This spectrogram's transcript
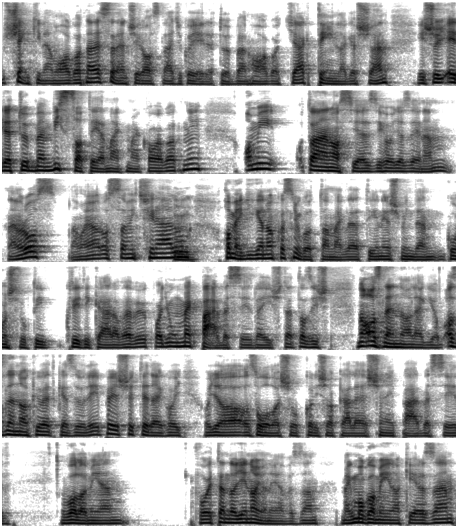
senki nem hallgatná, de szerencsére azt látjuk, hogy egyre többen hallgatják, ténylegesen, és hogy egyre többen visszatérnek meghallgatni, ami talán azt jelzi, hogy azért nem, nem rossz, nem olyan rossz, amit csinálunk, hmm. ha meg igen, akkor azt nyugodtan meg lehet írni, és minden konstruktív kritikára vevők vagyunk, meg párbeszédre is, tehát az is, na az lenne a legjobb, az lenne a következő lépés, hogy tényleg, hogy, hogy az olvasókkal is akár lehessen egy párbeszéd valamilyen folytán, de hogy én nagyon élvezem, meg magaménak érzem.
